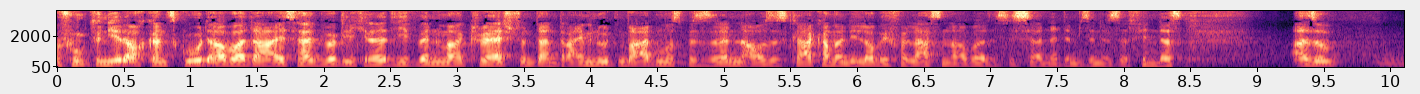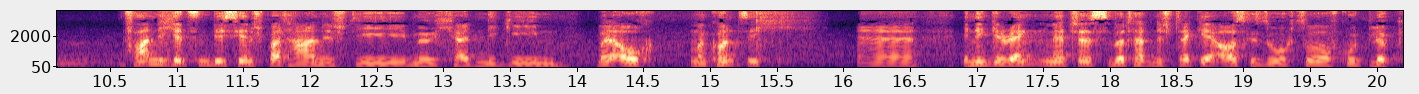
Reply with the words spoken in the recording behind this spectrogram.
Funktioniert auch ganz gut, aber da ist halt wirklich relativ, wenn man crasht und dann drei Minuten warten muss, bis das Rennen aus ist, klar kann man die Lobby verlassen, aber das ist ja nicht im Sinne des Erfinders. Also fand ich jetzt ein bisschen spartanisch, die Möglichkeiten, die gehen. Weil auch, man konnte sich äh, in den gerankten Matches wird halt eine Strecke ausgesucht, so auf gut Glück.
